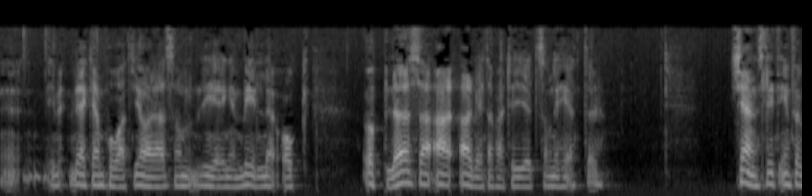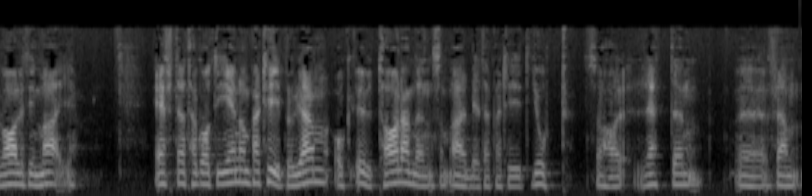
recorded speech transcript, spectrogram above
eh, i veckan på att göra som regeringen ville och upplösa ar arbetarpartiet som det heter. Känsligt inför valet i maj. Efter att ha gått igenom partiprogram och uttalanden som arbetarpartiet gjort så har rätten eh, fram,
